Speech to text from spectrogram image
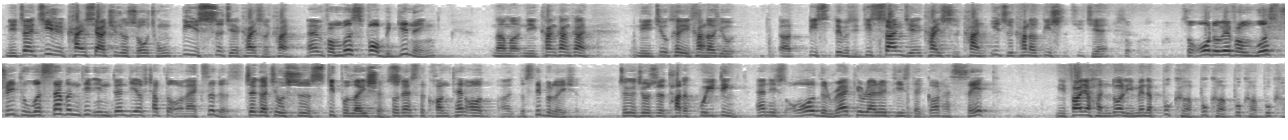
你再继续看下去的时候，从第四节开始看，And from verse four beginning, 那么你看看看，你就可以看到有呃第对不起第三节开始看，一直看到第十七节，so, so all the way from verse 3 to verse 17 in 20th chapter of Exodus. 这个就是 stipulations， So that's the content or uh, the stipulation. 这个就是它的规定。 And it's all the regularities that God has said. 你发现很多里面的不可不可不可不可。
